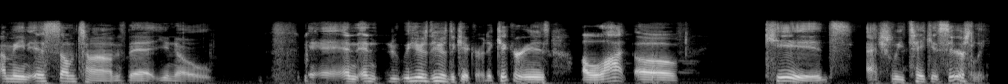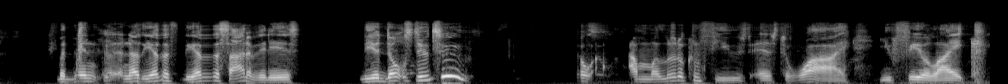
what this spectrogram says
I mean, it's sometimes that you know, and and here's here's the kicker. The kicker is a lot of kids actually take it seriously, but then another the other the other side of it is the adults do too. So I'm a little confused as to why you feel like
